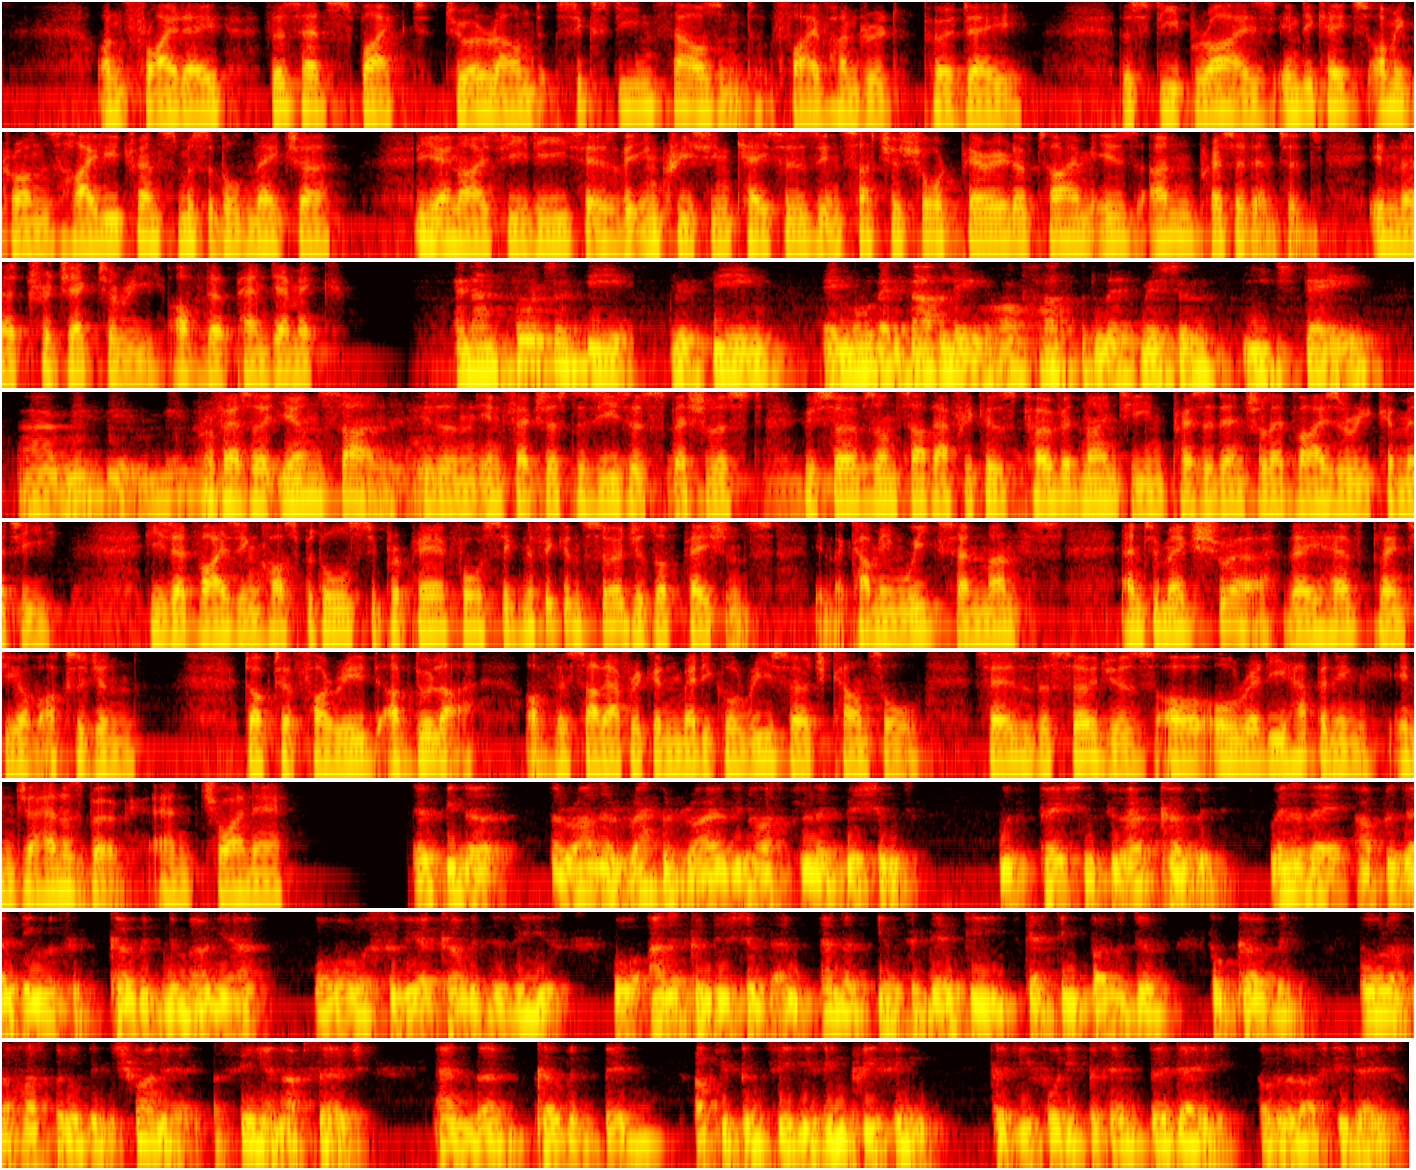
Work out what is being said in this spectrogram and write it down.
On Friday, this had spiked to around 16,500 per day. The steep rise indicates Omicron's highly transmissible nature. The NICD says the increase in cases in such a short period of time is unprecedented in the trajectory of the pandemic. And unfortunately, we're seeing a more than doubling of hospital admissions each day. Uh, Professor Ian Sanne is an infectious diseases specialist who serves on South Africa's COVID 19 Presidential Advisory Committee. He's advising hospitals to prepare for significant surges of patients in the coming weeks and months and to make sure they have plenty of oxygen. Dr. Fareed Abdullah of the South African Medical Research Council says the surges are already happening in Johannesburg and Tshwane. There's been a, a rather rapid rise in hospital admissions with patients who have COVID, whether they are presenting with COVID pneumonia or severe COVID disease or other conditions and, and incidentally testing positive for COVID. All of the hospitals in Tshwane are seeing an upsurge, and the COVID bed occupancy is increasing 30 40% per day over the last few days.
